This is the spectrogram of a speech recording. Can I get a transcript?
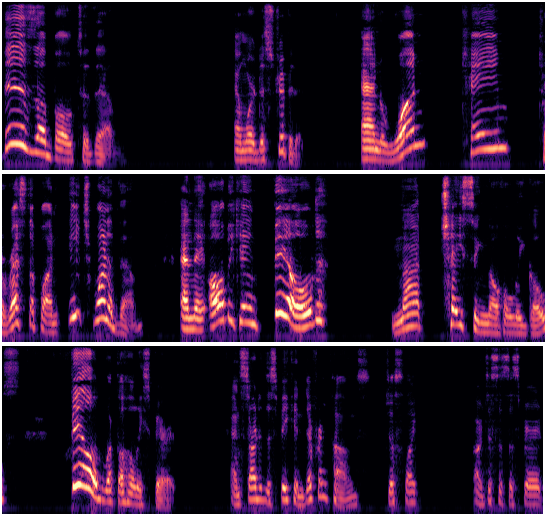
visible to them and were distributed. And one came to rest upon each one of them, and they all became filled not chasing the Holy Ghost, filled with the Holy Spirit, and started to speak in different tongues, just like, or just as the Spirit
